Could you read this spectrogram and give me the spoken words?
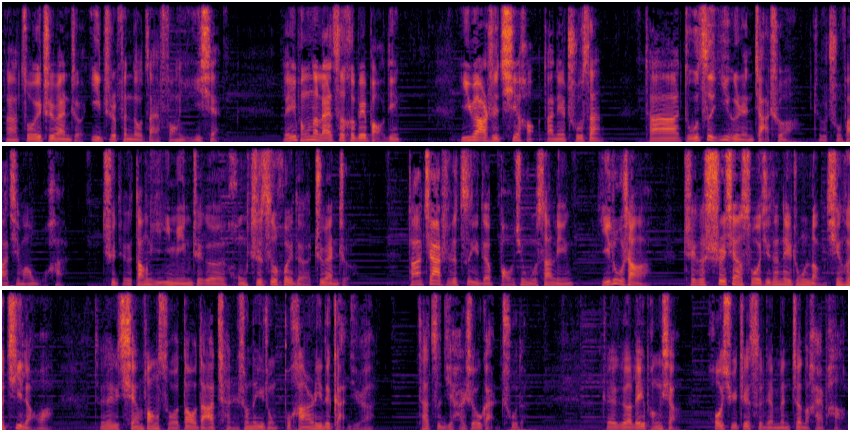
啊，作为志愿者一直奋斗在防疫一线。雷鹏呢来自河北保定，一月二十七号大年初三，他独自一个人驾车啊，这个出发前往武汉，去这个当地一名这个红十字会的志愿者。他驾驶着自己的宝骏五三零，一路上啊，这个视线所及的那种冷清和寂寥啊，对这个前方所到达产生的一种不寒而栗的感觉啊，他自己还是有感触的。这个雷鹏想，或许这次人们真的害怕了。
